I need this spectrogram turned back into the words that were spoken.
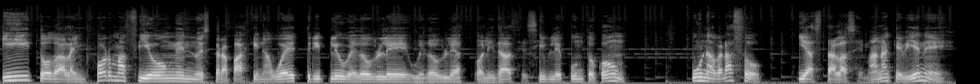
y toda la información en nuestra página web www.actualidadaccesible.com. Un abrazo y hasta la semana que viene.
